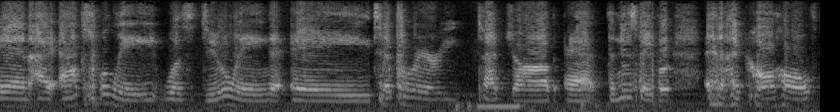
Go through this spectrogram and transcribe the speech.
and I actually was doing a temporary type job at the newspaper, and I called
